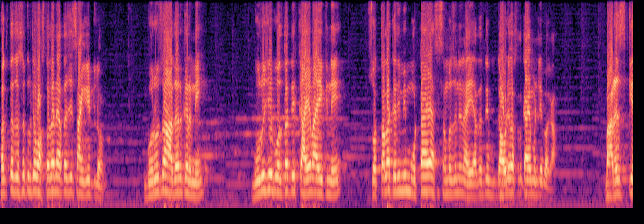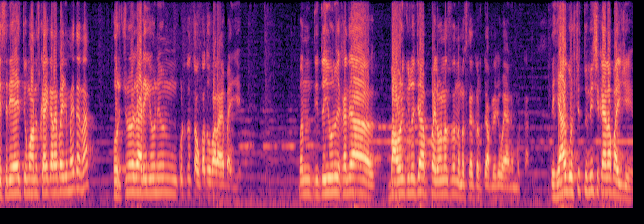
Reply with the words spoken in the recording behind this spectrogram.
फक्त जसं तुमच्या वस्तादाने आता जे सांगितलं गुरुचा आदर करणे गुरु जे बोलतात ते कायम ऐकणे स्वतःला कधी मी मोठा आहे असं समजणे नाही आता ते गावडे वस्तात काय म्हणले बघा भारत केसरी आहे तो माणूस काय करायला पाहिजे माहिती आहे ना? फॉर्च्युनर गाडी घेऊन येऊन कुठं चौकात उभा राहायला पाहिजे. पण तिथे येऊन एखाद्या बावन्न किलोच्या पैलवानाला सुद्धा नमस्कार करतोय आपल्याच्या वयाने मोठा. तर ह्या गोष्टी तुम्ही शिकायला पाहिजे.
